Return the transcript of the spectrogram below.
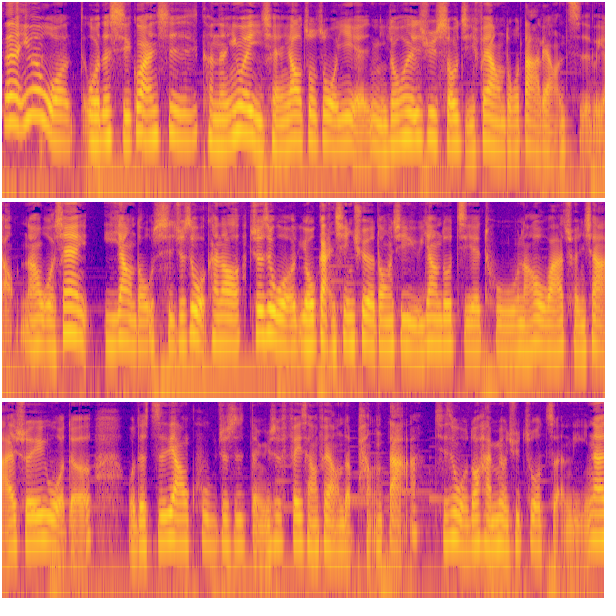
但因为我我的习惯是，可能因为以前要做作业，你都会去收集非常多大量的资料。那我现在一样都是，就是我看到，就是我有感兴趣的东西，一样都截图，然后我把它存下来。所以我的我的资料库就是等于是非常非常的庞大。其实我都还没有去做整理。那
